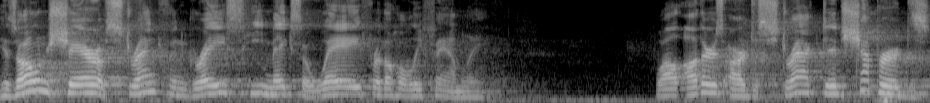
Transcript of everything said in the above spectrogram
his own share of strength and grace, he makes a way for the Holy Family while others are distracted shepherds,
